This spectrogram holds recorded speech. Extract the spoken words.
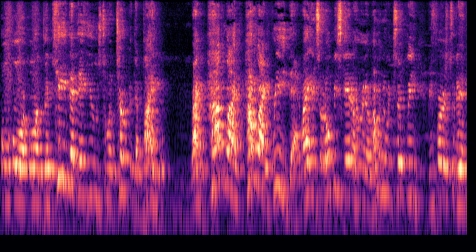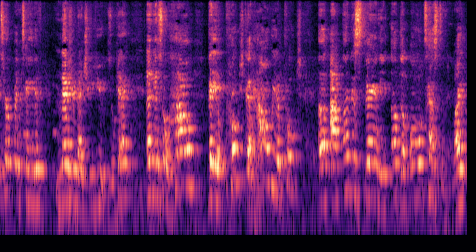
or, or, or the key that they use to interpret the Bible, right? How do I how do I read that, right? And so don't be scared of hermeneutic. Hermeneutic simply refers to the interpretative measure that you use, okay? And, and so how they approach that, how we approach uh, our understanding of the Old Testament, right,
